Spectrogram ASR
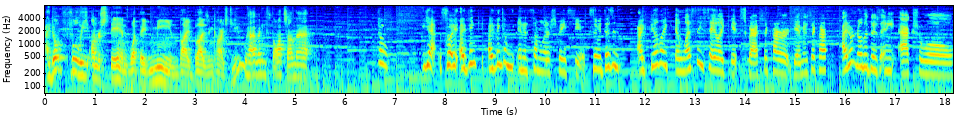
I don't fully understand what they mean by buzzing cars. Do you have any thoughts on that? So, yeah. So I, I think I think I'm in a similar space to you. So it doesn't I feel like unless they say like it scratched the car or it damaged the car, I don't know that there's any actual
